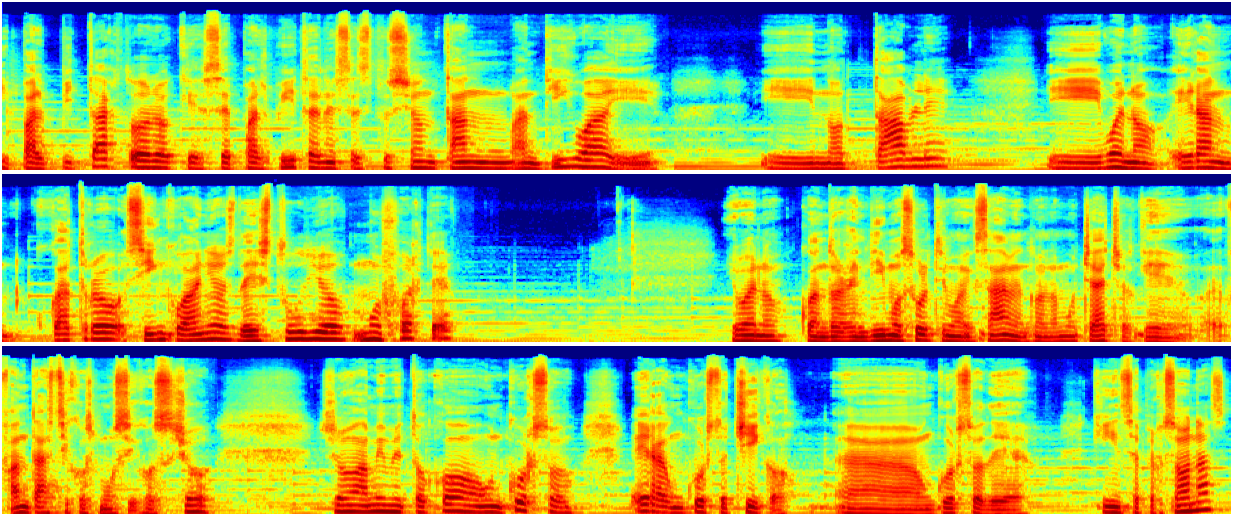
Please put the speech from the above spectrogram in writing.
y palpitar todo lo que se palpita en esta institución tan antigua y, notable. Y bueno, eran cuatro, cinco años de estudio muy fuerte. Y bueno, cuando rendimos último examen con los muchachos, que fantásticos músicos, yo, yo a mí me tocó un curso, era un curso chico, uh, un curso de 15 personas,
